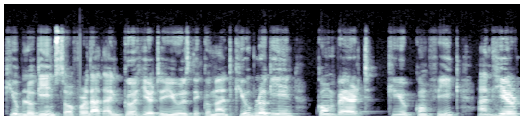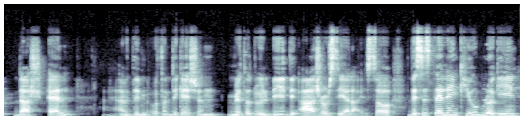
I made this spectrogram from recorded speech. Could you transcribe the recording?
kubelogin. So for that, I'll go here to use the command kubelogin convert kube config and here dash L and the authentication method will be the Azure CLI. So this is telling kubelogin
